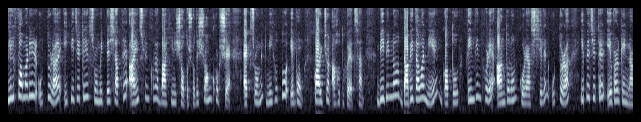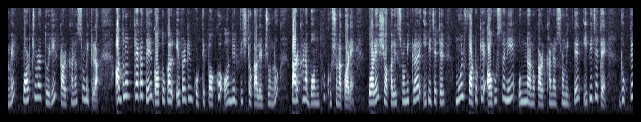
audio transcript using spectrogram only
নীলফামারীর উত্তরা ইপিজেটে শ্রমিকদের সাথে আইন শৃঙ্খলা বাহিনীর সদস্যদের সংঘর্ষে এক শ্রমিক নিহত এবং কয়েকজন আহত হয়েছেন। বিভিন্ন দাবি দাওয়া নিয়ে গত তিন দিন ধরে আন্দোলন করে আসছিলেন উত্তরা ইপিজেটের এভারগ্রিন নামের পরচুরা তৈরির কারখানা শ্রমিকরা। আন্দোলন ঠেকাতে গতকাল এভারগ্রিন কর্তৃপক্ষ অনির্দিষ্টকালের জন্য কারখানা বন্ধ ঘোষণা করে। পরে সকালে শ্রমিকরা ইপিজেটের মূল ফটকে অবস্থা নিয়ে অন্যান্য কারখানার শ্রমিকদের ইপিজেটে ঢুকতে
